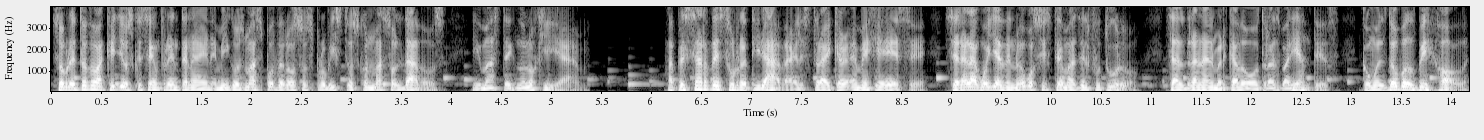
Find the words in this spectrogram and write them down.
sobre todo aquellos que se enfrentan a enemigos más poderosos provistos con más soldados y más tecnología. A pesar de su retirada, el Striker MGS será la huella de nuevos sistemas del futuro. Saldrán al mercado otras variantes, como el Double B Hull,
